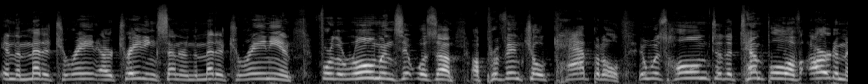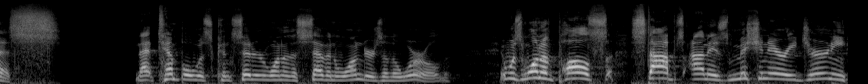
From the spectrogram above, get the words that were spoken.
in the Mediterranean, or trading center in the Mediterranean. For the Romans, it was a, a provincial capital. It was home to the temple of Artemis. That temple was considered one of the seven wonders of the world. It was one of Paul's stops on his missionary journey,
